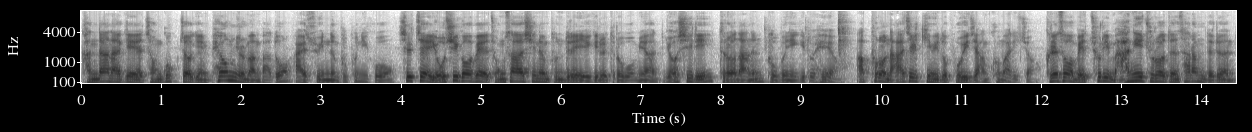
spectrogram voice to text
간단하게 전국적인 폐업률만 봐도 알 수 있는 부분이고 실제 요식업에 종사하시는 분들의 얘기를 들어보면 여실히 드러나는 부분이기도 해요. 앞으로 나아질 기미도 보이지 않고 말이죠. 그래서 매출이 많이 줄어든 사람들은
